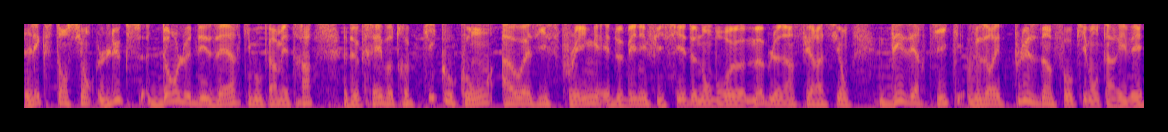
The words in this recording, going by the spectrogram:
l'extension Luxe dans le désert qui vous permettra de créer votre petit cocon à Oasis Spring et de bénéficier de nombreux meubles d'inspiration désertique. Vous aurez plus d'infos qui vont arriver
